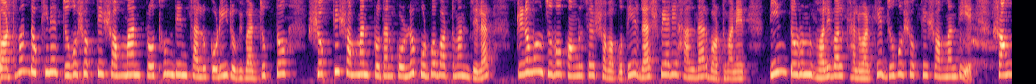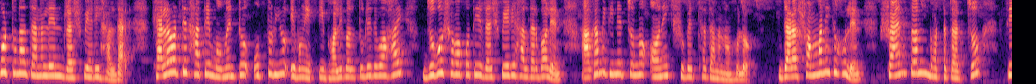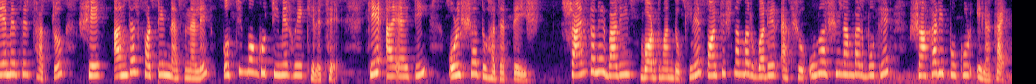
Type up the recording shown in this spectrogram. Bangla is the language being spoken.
বর্ধমান দক্ষিণের যুবশক্তি সম্মান প্রথম দিন চালু করেই রবিবার যুক্ত শক্তি সম্মান প্রদান করল পূর্ব বর্ধমান জেলার তৃণমূল যুব কংগ্রেসের সভাপতি রাসবিহারী হালদার বর্ধমানের তিন তরুণ ভলিবল খেলোয়াড়কে যুব শক্তি সম্মান দিয়ে সংবর্ধনা জানালেন রাসবিহারী হালদার। খেলোয়াড়দের হাতে মোমেন্টো, উত্তরীয় এবং একটি ভলিবল তুলে দেওয়া হয়। যুব সভাপতি রাসবিহারী হালদার বলেন, আগামী দিনের জন্য অনেক শুভেচ্ছা জানানো হলো। যারা সম্মানিত হলেন সায়ন্তন ভট্টাচার্য সিএমএস এর ছাত্র, সে আন্ডার ফরটিন ন্যাশনালে পশ্চিমবঙ্গ টিমের হয়ে খেলেছে। কে আইআইটি উড়িষ্যা দু হাজার তেইশ। সায়ন্তনের বাড়ি বর্ধমান দক্ষিণের পঁয়ত্রিশ নম্বর ওয়ার্ডের একশো উনআশি নম্বর বুথের শাঁখারি পুকুর এলাকায়।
